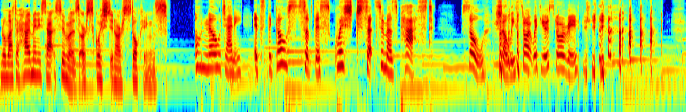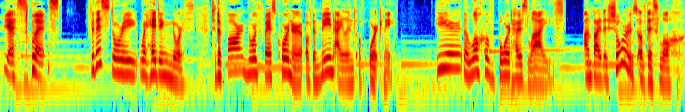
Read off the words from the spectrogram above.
no matter how many satsumas are squished in our stockings. Oh no, Jenny, it's the ghosts of the squished Satsuma's past. So, shall we start with your story? yes, let's. For this story, we're heading north to the far northwest corner of the main island of Orkney. Here, the Loch of Boardhouse lies, and by the shores of this loch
